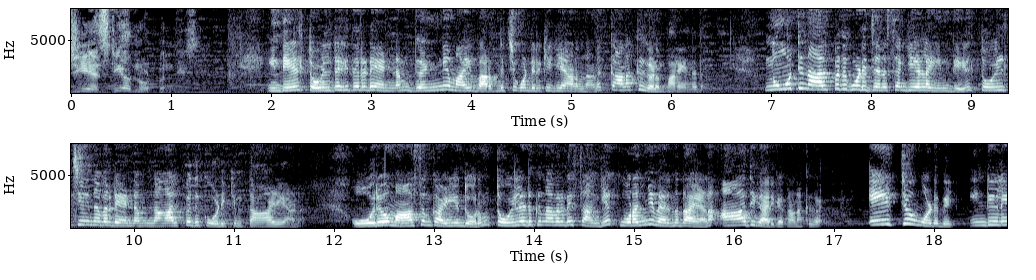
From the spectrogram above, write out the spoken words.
जीएसटी और नोटबंदी से ഇന്ത്യയിൽ തൊഴിൽ രഹിതരുടെ എണ്ണം ഗണ്യമായി വർദ്ധിച്ചുകൊണ്ടിരിക്കുകയാണെന്നാണ് കണക്കുകളും പറയുന്നത് നൂറ്റി നാൽപ്പത് കോടി ജനസംഖ്യയുള്ള ഇന്ത്യയിൽ തൊഴിൽ ചെയ്യുന്നവരുടെ എണ്ണം നാൽപ്പത് കോടിക്കും താഴെയാണ് ഓരോ മാസം കഴിയുന്തോറും തൊഴിലെടുക്കുന്നവരുടെ സംഖ്യ കുറഞ്ഞു വരുന്നതായാണ് ആധികാരിക കണക്കുകൾ ഏറ്റവും ഒടുവിൽ ഇന്ത്യയിലെ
